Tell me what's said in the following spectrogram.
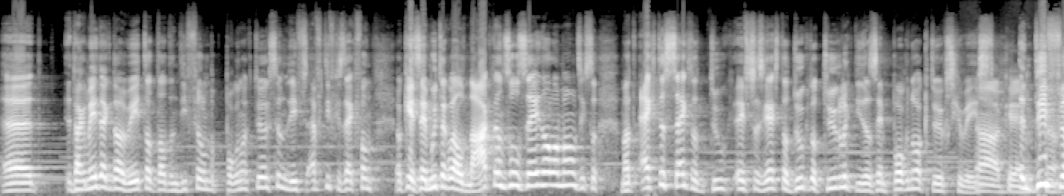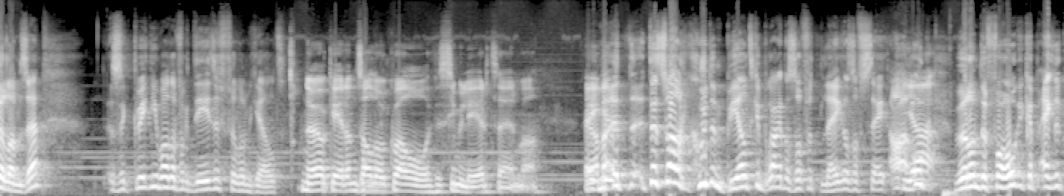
eh, daarmee dat ik dan weet dat dat in die film pornoacteurs zijn, die heeft effectief gezegd van... Oké, zij moet er wel naakt en zo zijn allemaal. Zegt zo, maar het echte seks, dat doe, ik- heeft ze gezegd, dat doe ik natuurlijk niet. Dat zijn pornoacteurs geweest. Ah, oké. In die Ja. films, hè. Dus ik weet niet wat er voor deze film geldt. Nee, oké, dan zal het ook wel gesimuleerd zijn, maar... Ja, maar het, het is wel goed in beeld gebracht, alsof het lijkt alsof zij... Ah, Ja. ook Willem Dafoe ook. Ik, heb echt ook,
